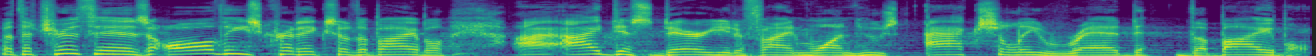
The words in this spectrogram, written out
But the truth is, all these critics of the Bible, I, I, just dare you to find one who's actually read the Bible.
